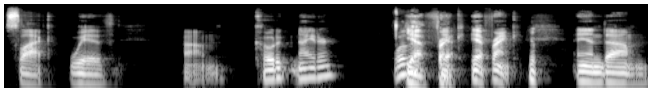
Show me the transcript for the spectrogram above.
Slack with um, CodeIgniter. Was Yeah? Frank. Yeah, yeah Frank. Yep. And um,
